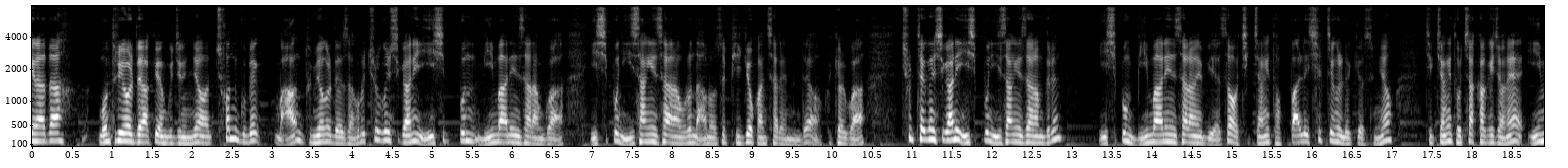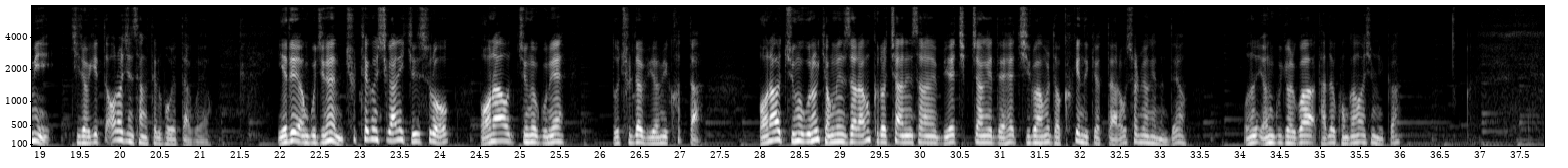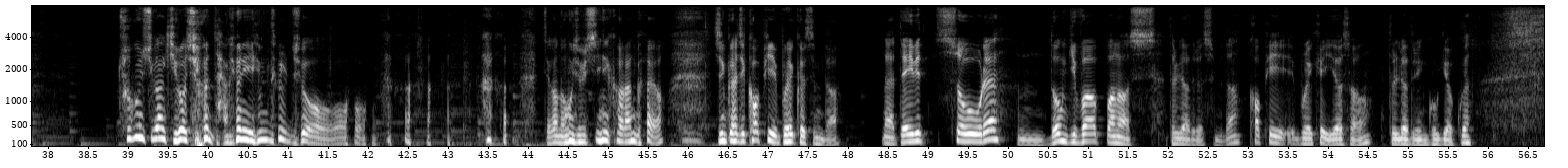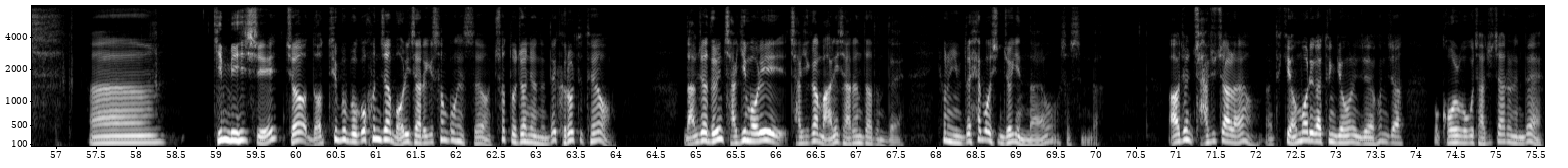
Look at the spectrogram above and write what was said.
캐나다 몬트리올 대학교 연구진은요, 1942명을 대상으로 출근 시간이 20분 미만인 사람과 20분 이상인 사람으로 나눠서 비교 관찰했는데요. 그 결과 출퇴근 시간이 20분 이상인 사람들은 20분 미만인 사람에 비해서 직장에 더 빨리 실증을 느꼈으며 직장에 도착하기 전에 이미 기력이 떨어진 상태를 보였다고요. 예대 연구진은 출퇴근 시간이 길수록 번아웃 증후군에 노출될 위험이 컸다. 번아웃 증후군을 겪는 사람은 그렇지 않은 사람에 비해 직장에 대해 지루함을 더 크게 느꼈다라고 설명했는데요. 오늘 연구 결과 다들 공감하십니까? 출근 시간 길어지면 당연히 힘들죠. 제가 너무 좀 시니컬한가요? 지금까지 커피 브레이크였습니다. 네, 데이빗 소울의 음, Don't Give Up on Us 들려드렸습니다. 커피 브레이크에 이어서 들려드린 곡이었고요. 아, 김미희 씨, 저 너튜브 보고 혼자 머리 자르기 성공했어요. 첫 도전이었는데 그럴듯해요. 남자들은 자기 머리 자기가 많이 자른다던데 현우님도 해보신 적이 있나요? 하셨습니다. 아, 전 자주 잘라요. 특히 옆머리 같은 경우는 이제 혼자 뭐 거울 보고 자주 자르는데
